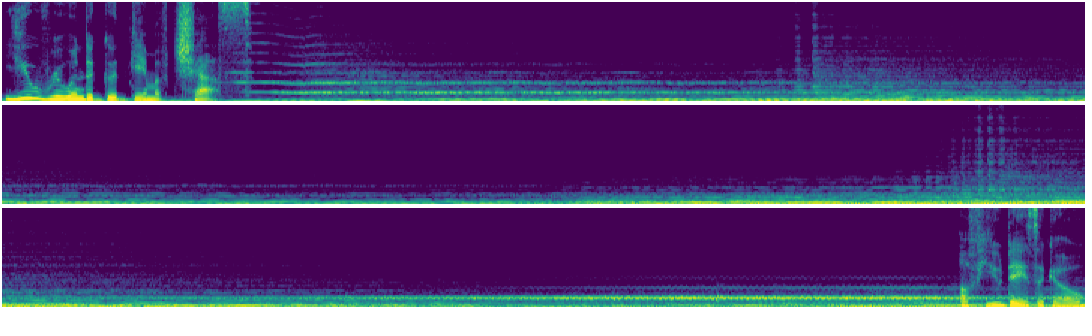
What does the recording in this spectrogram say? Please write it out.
You ruined a good game of chess. A few days ago,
